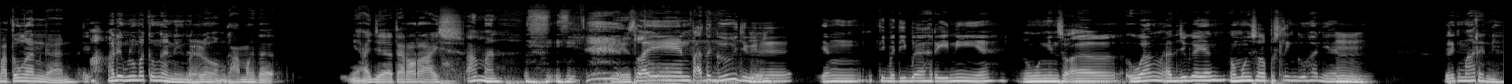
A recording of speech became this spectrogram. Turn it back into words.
patungan kan. Ah, ada yang belum patungan nih. Belum, gampang tuh. Ini aja terrorize, aman. Gitu. Selain Pak Teguh juga yang tiba-tiba hari ini ya ngomongin soal uang, ada juga yang ngomongin soal perselingkuhan ya. Hmm. Dari kemarin ya.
